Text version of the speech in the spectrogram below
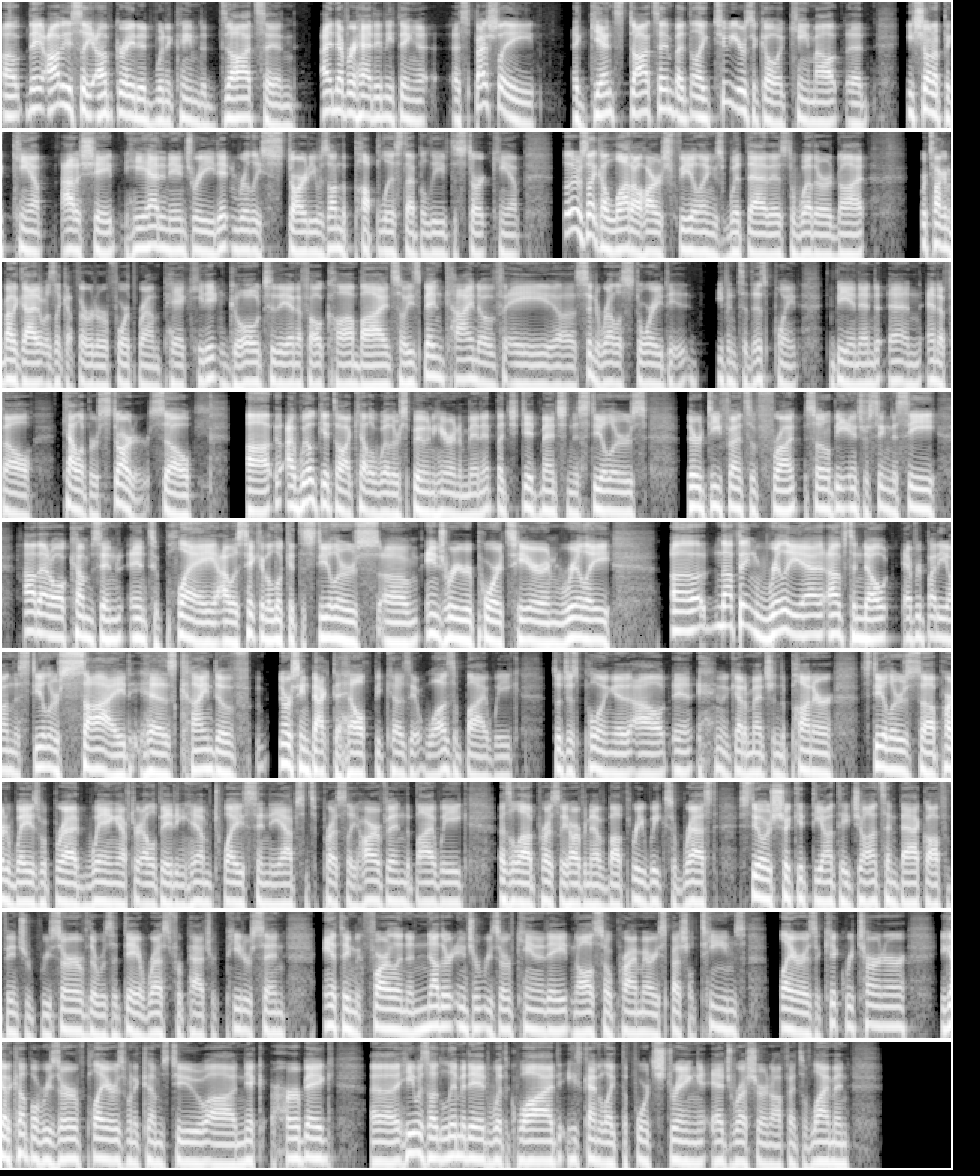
uh, they obviously upgraded when it came to Dotson. I never had anything, especially against Dotson, but like two years ago, it came out that he showed up at camp out of shape. He had an injury. He didn't really start. He was on the pup list, I believe, to start camp. So there's like a lot of harsh feelings with that as to whether or not we're talking about a guy that was like a third or fourth round pick. He didn't go to the NFL combine. So he's been kind of a uh, Cinderella story to even to this point to be an, an NFL caliber starter. So uh, I will get to Ahkello Witherspoon here in a minute, but you did mention the Steelers, their defensive front. So it'll be interesting to see how that all comes in into play. I was taking a look at the Steelers um, injury reports here, and really, uh, nothing really uh, of to note. Everybody on the Steelers side has kind of nursing back to health because it was a bye week. So just pulling it out, and we got to mention the punter. Steelers uh, parted ways with Brad Wing after elevating him twice in the absence of Presley Harvin. The bye week has allowed Presley Harvin to have about three weeks of rest. Steelers should get Diontae Johnson back off of injured reserve. There was a day of rest for Patrick Peterson. Anthony McFarland, another injured reserve candidate, and also primary special teams player as a kick returner. You got a couple reserve players when it comes to uh, Nick Herbig. Uh, he was unlimited with quad. He's kind of like the fourth string edge rusher and offensive lineman.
